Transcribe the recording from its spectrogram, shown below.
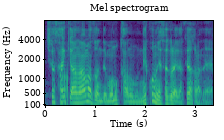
うちは最近あのアマゾンで物買うのも猫の餌ぐらいだけだからね。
